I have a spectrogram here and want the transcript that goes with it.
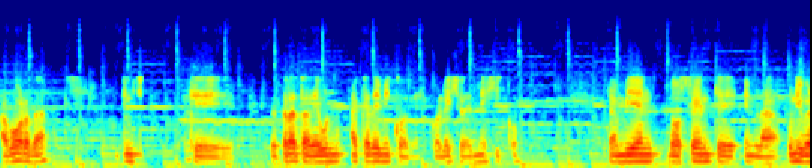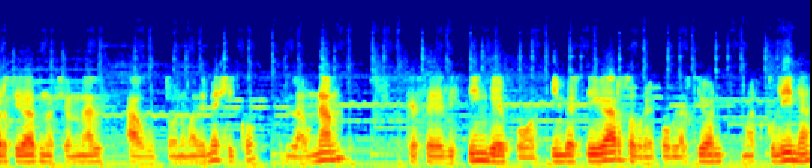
aborda, que se trata de un académico del Colegio de México, también docente en la Universidad Nacional Autónoma de México, la UNAM, que se distingue por investigar sobre población masculina,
